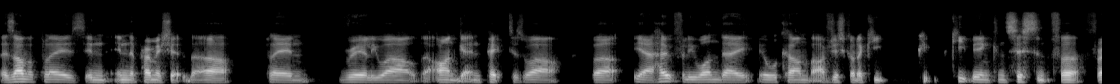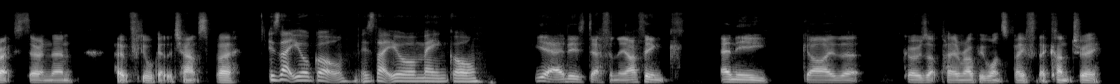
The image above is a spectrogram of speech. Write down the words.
there's other players in in the Premiership that are playing really well that aren't getting picked as well. But yeah, hopefully one day it will come. But I've just got to keep keep, keep being consistent for for Exeter, and then hopefully we'll get the chance to play. Is that your goal? Is that your main goal? Yeah, it is definitely. I think any guy that grows up playing rugby wants to play for their country,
